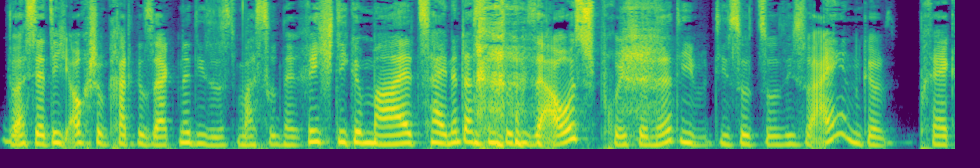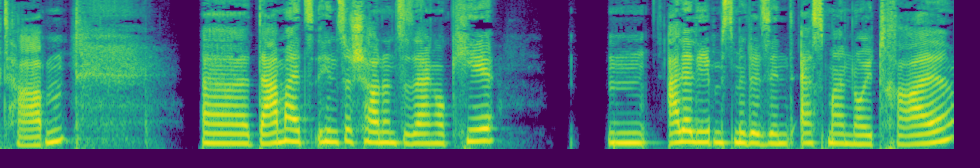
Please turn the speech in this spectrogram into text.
du hast ja dich auch schon gerade gesagt, ne, dieses was so eine richtige Mahlzeit, ne, das sind so diese Aussprüche, ne, die die so so sich so eingeprägt haben äh, damals hinzuschauen und zu sagen, okay, mh, alle Lebensmittel sind erstmal neutral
